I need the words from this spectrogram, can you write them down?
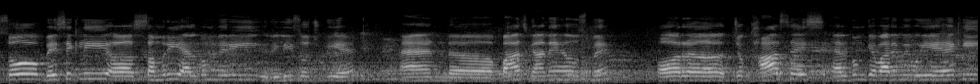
सो बेसिकली समरी एल्बम मेरी रिलीज़ हो चुकी है एंड पाँच गाने हैं उसमें और uh, जो खास है इस एल्बम के बारे में वो ये है कि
